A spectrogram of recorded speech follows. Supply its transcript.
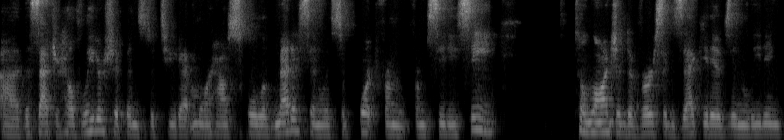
the Satcher Health Leadership Institute at Morehouse School of Medicine with support from, from CDC to launch a diverse executives in leading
